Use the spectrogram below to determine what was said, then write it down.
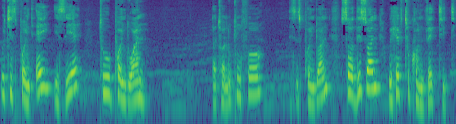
which is point a is here to point one that we're looking for. This is point one. So this one we have to convert it.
